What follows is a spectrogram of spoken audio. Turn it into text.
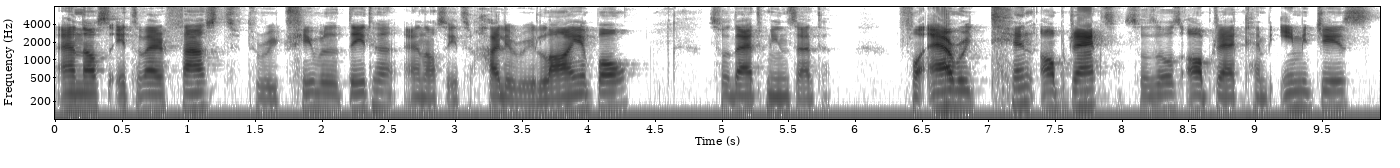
and also it's very fast to retrieve the data and also it's highly reliable so that means that for every 10 objects so those objects can be images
